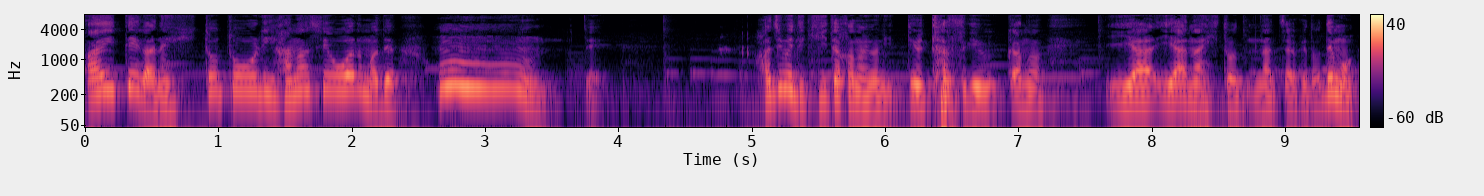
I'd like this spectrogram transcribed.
相手がね、一通り話し終わるまで、うーんって、初めて聞いたかのようにって言ったらすげえ、あの、嫌、嫌な人になっちゃうけど、でも、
